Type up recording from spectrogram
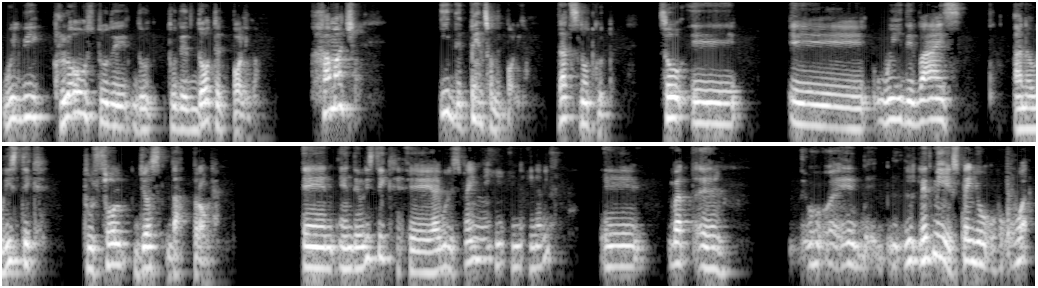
will be close to the, to the dotted polygon. How much? It depends on the polygon. That's not good. So uh, uh, we devise an heuristic to solve just that problem. And, and the heuristic, uh, I will explain in, in, in a bit. But let me explain you what,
